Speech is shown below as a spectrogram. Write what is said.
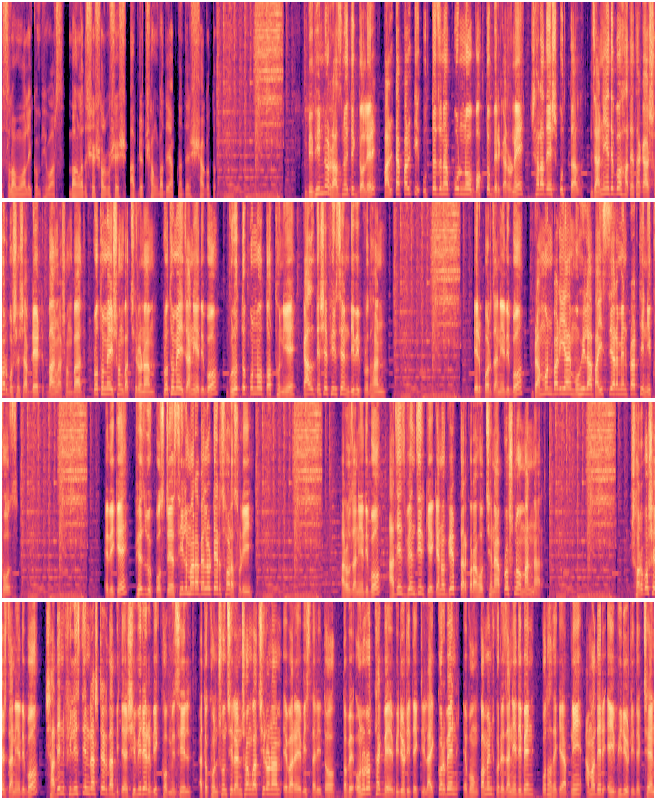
আসসালামু আলাইকুম ভিউয়ার্স। বাংলাদেশের সর্বশেষ আপডেট সংবাদে আপনাদের স্বাগত। বিভিন্ন রাজনৈতিক দলের পাল্টাপাল্টি উত্তেজনাপূর্ণ বক্তব্যের কারণে সারা দেশ উত্তাল। জানিয়ে দেব হাতে থাকা সর্বশেষ আপডেট বাংলা সংবাদ। প্রথমেই সংবাদ শিরোনাম। প্রথমেই জানিয়ে দেব গুরুত্বপূর্ণ তথ্য নিয়ে কাল দেশে ফিরছেন ডিবি প্রধান। এরপর জানিয়ে দেব ব্রাহ্মণবাড়িয়ায় মহিলা ভাইস চেয়ারম্যান প্রার্থী নিখোঁজ। এদিকে ফেসবুক পোস্টে সিলমারা ব্যালটের ছড়াছড়ি আরও জানিয়ে দিব, আজিজ বেনজিরকে কেন গ্রেপ্তার করা হচ্ছে না প্রশ্ন মান্নার। সর্বশেষ জানিয়ে দিব, স্বাধীন ফিলিস্তিন রাষ্ট্রের দাবিতে শিবিরের বিক্ষোভ মিছিল। এতক্ষণ শুনছিলেন সংবাদ শিরোনাম, এবারে বিস্তারিত। তবে অনুরোধ থাকবে, ভিডিওটিতে একটি লাইক করবেন এবং কমেন্ট করে জানিয়ে দিবেন কোথা থেকে আপনি আমাদের এই ভিডিওটি দেখছেন।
